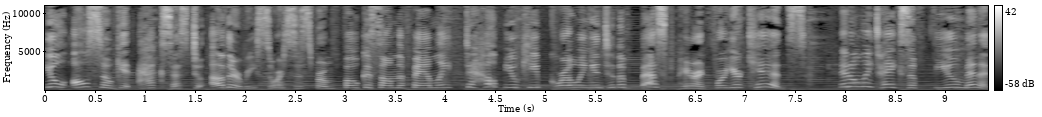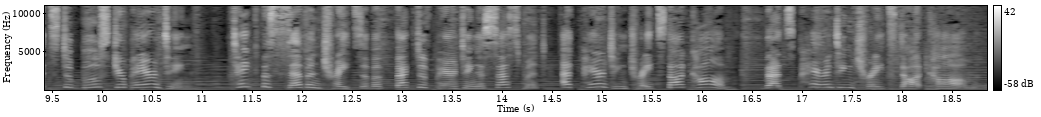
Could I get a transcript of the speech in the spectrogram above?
You'll also get access to other resources from Focus on the Family to help you keep growing into the best parent for your kids. It only takes a few minutes to boost your parenting. Take the seven traits of effective parenting assessment at parentingtraits.com. That's parentingtraits.com.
